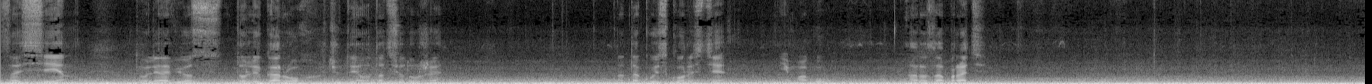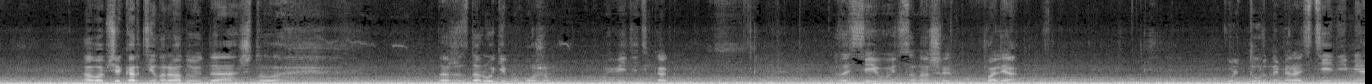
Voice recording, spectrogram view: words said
засеян то ли овес, то ли горох. Что-то я вот отсюда уже на такой скорости не могу разобрать. А вообще картина радует, да, что даже с дороги мы можем увидеть, как засеиваются наши поля культурными растениями.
